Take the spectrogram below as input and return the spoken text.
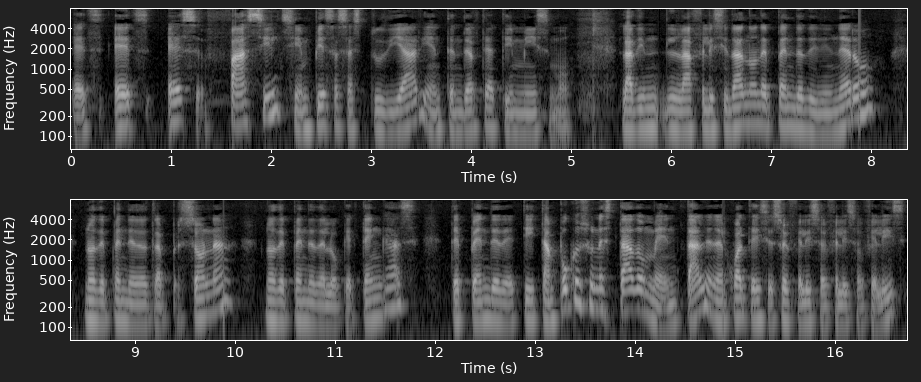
es, es, es fácil si empiezas a estudiar y entenderte a ti mismo. La, la felicidad no depende de dinero, no depende de otra persona, no depende de lo que tengas, depende de ti. Tampoco es un estado mental en el cual te dices soy feliz, soy feliz, soy feliz.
